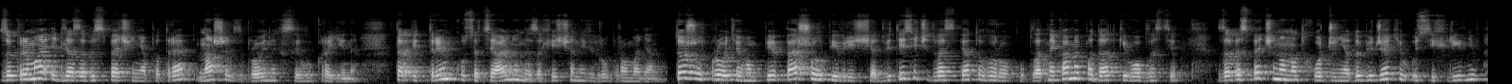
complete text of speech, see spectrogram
зокрема і для забезпечення потреб наших Збройних сил України та підтримку соціально незахищених груп громадян. Тож протягом першого півріччя 2025 року платниками податків області забезпечено надходження до бюджетів усіх рівнів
